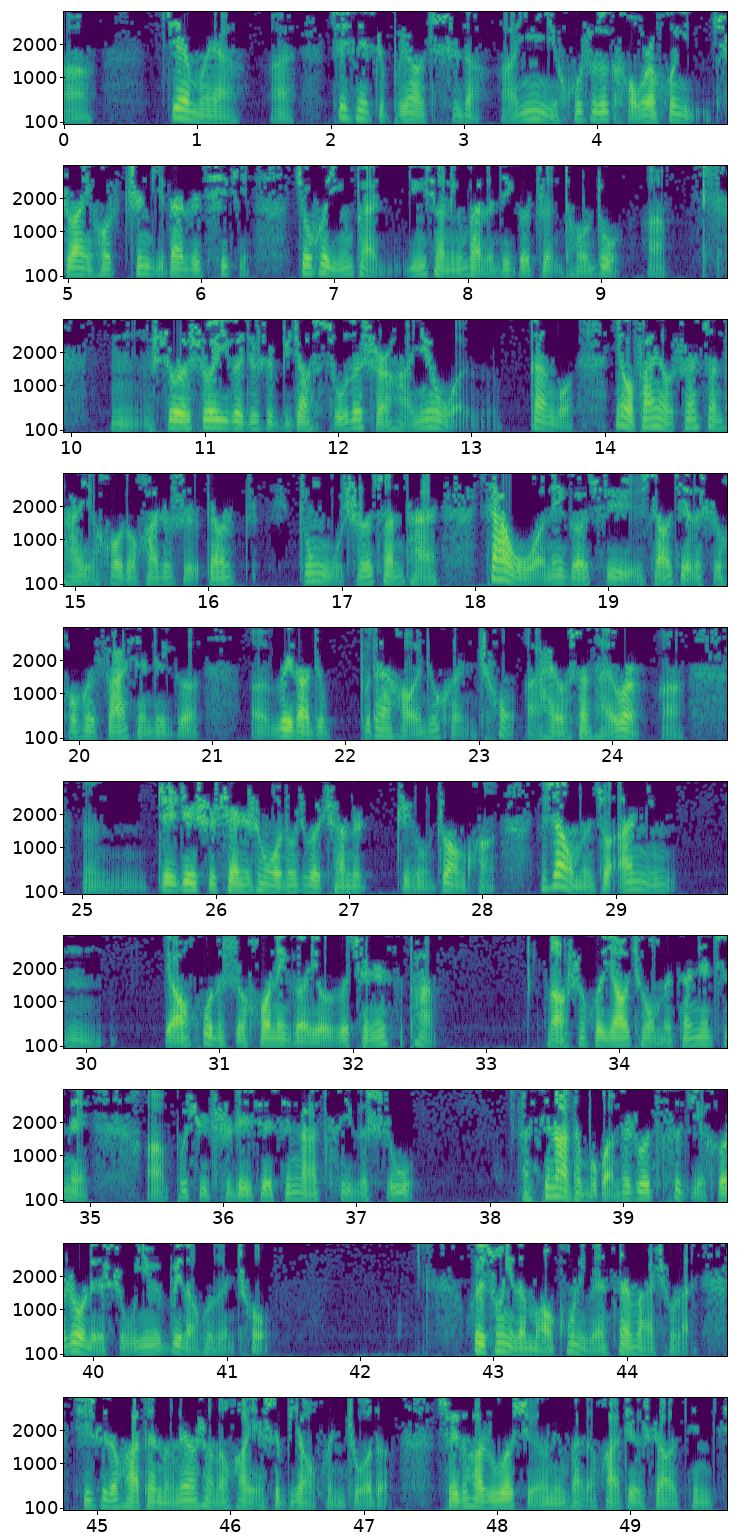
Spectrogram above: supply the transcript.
啊，芥末呀，啊，这些是不要吃的啊，因为你呼出的口味或你吃完以后身体带着气体，就会影响影响灵摆的这个准头度啊。嗯，说说一个就是比较俗的事儿哈，因为我干过，因为我发现我吃完蒜苔以后的话，就是比方中午吃了蒜苔，下午我那个去小解的时候会发现这个呃味道就。不太好就很冲啊，还有蒜苔味儿啊，嗯，这这是现实生活中就会出现的这种状况。就像我们做安宁嗯疗护的时候，那个有个全身 SPA，老师会要求我们三天之内啊不许吃这些辛辣刺激的食物啊，辛辣他不管，他说刺激和肉类的食物，因为味道会很臭。会从你的毛孔里面散发出来，其实的话，在能量上的话也是比较浑浊的，所以的话，如果使用灵摆的话，这个是要禁忌。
